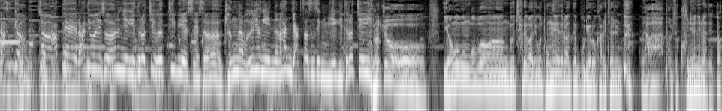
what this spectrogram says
나순경, 저 앞에 라디오에서 하는 얘기 들었지? 그 TBS에서 경남 의령에 있는 한 약사 선생님 얘기 들었지? 들었죠. 영어 공부방 그 차려가지고 동네 애들한테 무료로 가르쳐 준. 야 벌써 9년이나 됐다고.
